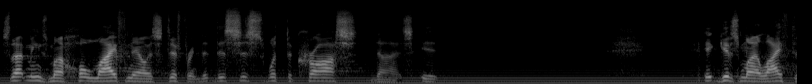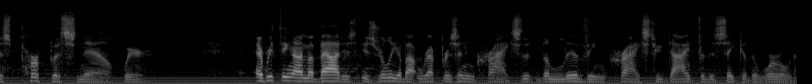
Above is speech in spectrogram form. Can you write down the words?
So that means my whole life now is different. This is what the cross does. It it gives my life this purpose now where everything I'm about is, is really about representing Christ, the, the living Christ who died for the sake of the world.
